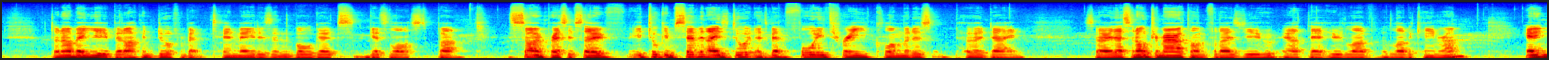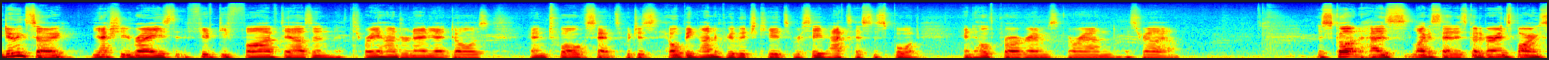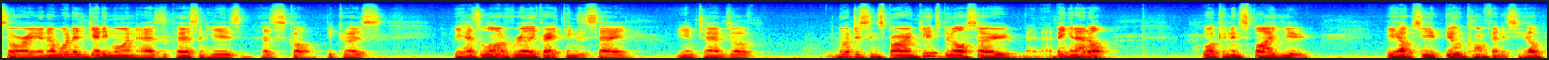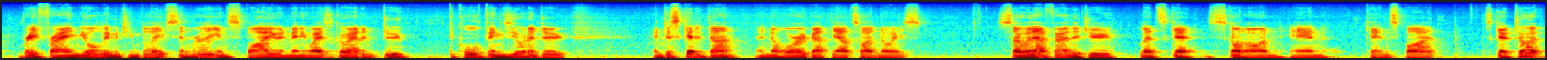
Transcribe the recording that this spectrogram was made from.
Don't know about you, but I can do it for about 10 meters and the ball gets gets lost. But it's so impressive. So it took him seven days to do it, and it's about 43 kilometers per day. So that's an ultra marathon for those of you out there who love love a keen run. And in doing so, he actually raised fifty-five thousand three hundred eighty-eight dollars and twelve cents, which is helping underprivileged kids receive access to sport and health programs around Australia. Scott has, like I said, he's got a very inspiring story, and I wanted to get him on as the person he is as Scott because he has a lot of really great things to say in terms of not just inspiring kids, but also being an adult. What can inspire you? He helps you build confidence. He help reframe your limiting beliefs and really inspire you in many ways to go out and do the cool things you want to do and just get it done and not worry about the outside noise. So, without further ado, let's get Scott on and get inspired. Let's get to it.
